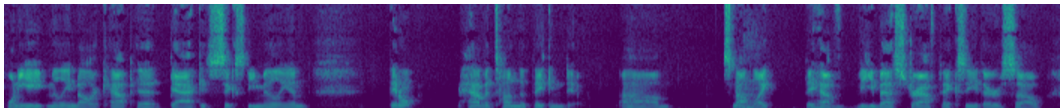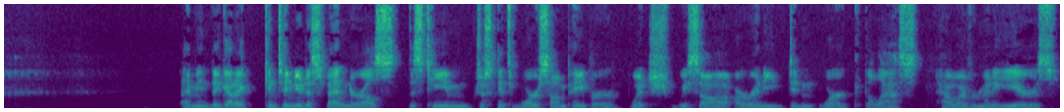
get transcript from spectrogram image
twenty-eight million dollar cap hit, Dak is sixty million. They don't have a ton that they can do. Um, it's not Yeah. like they have the best draft picks either, so. I mean, they got to continue to spend, or else this team just gets worse on paper, which we saw already didn't work the last however many years.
